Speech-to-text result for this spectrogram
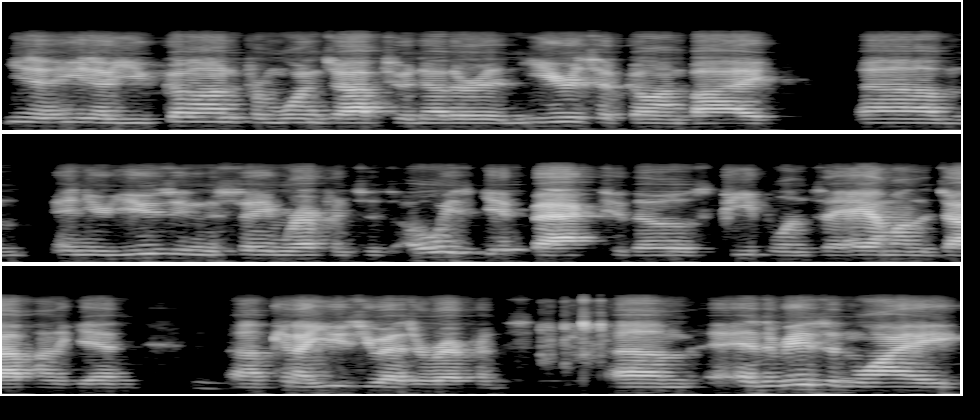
you know, you know, you've gone from one job to another, and years have gone by, um, and you're using the same references. Always get back to those people and say, hey, I'm on the job hunt again. Um, can I use you as a reference? Um, and the reason why,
